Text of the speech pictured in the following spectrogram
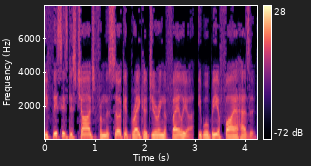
If this is discharged from the circuit breaker during a failure, it will be a fire hazard.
